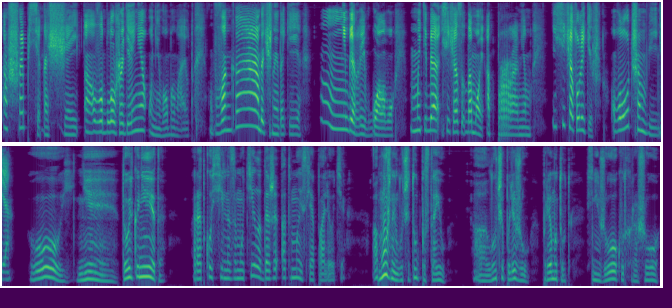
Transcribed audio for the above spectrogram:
Ошибся, Кощей. Заблуждения у него бывают. Загадочные такие. «Не бери в голову. Мы тебя сейчас домой отправим. И сейчас улетишь. В лучшем виде». «Ой, не, только не это». Радко сильно замутило даже от мысли о полете. «А можно я лучше тут постою? А лучше полежу, прямо тут. Снежок вот хорошо».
